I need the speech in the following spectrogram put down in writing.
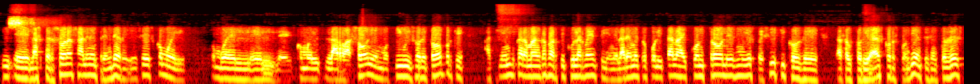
las personas salen a emprender. Ese es como el, como el como el, la razón y el motivo, y sobre todo porque Aquí en Bucaramanga particularmente y en el área metropolitana hay controles muy específicos de las autoridades correspondientes. Entonces,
